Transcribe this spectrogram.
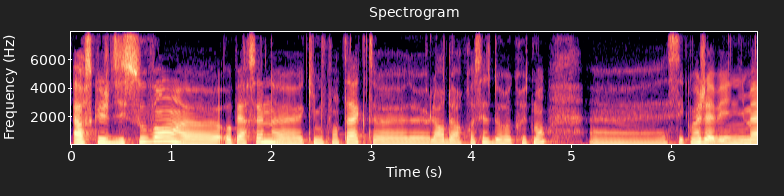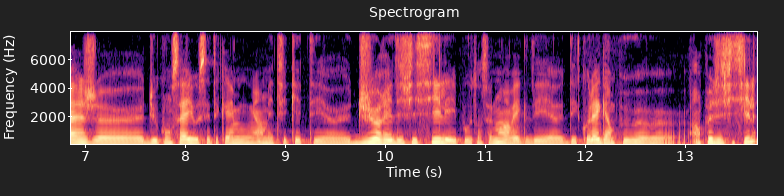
Alors, ce que je dis souvent euh, aux personnes euh, qui me contactent euh, lors de leur process de recrutement, c'est que moi j'avais une image du conseil où c'était quand même un métier qui était dur et difficile et potentiellement avec des, des collègues un peu, un peu difficiles.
